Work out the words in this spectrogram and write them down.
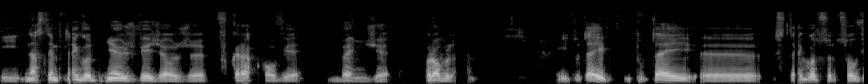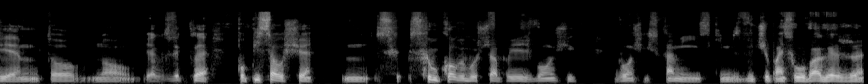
i następnego dnia już wiedział, że w Krakowie będzie problem. I tutaj, tutaj y, z tego, co, co wiem, to no, jak zwykle popisał się mm, schyłkowy, bo trzeba powiedzieć wąsik, wąsik z Kamińskim. Zwróćcie Państwo uwagę, że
